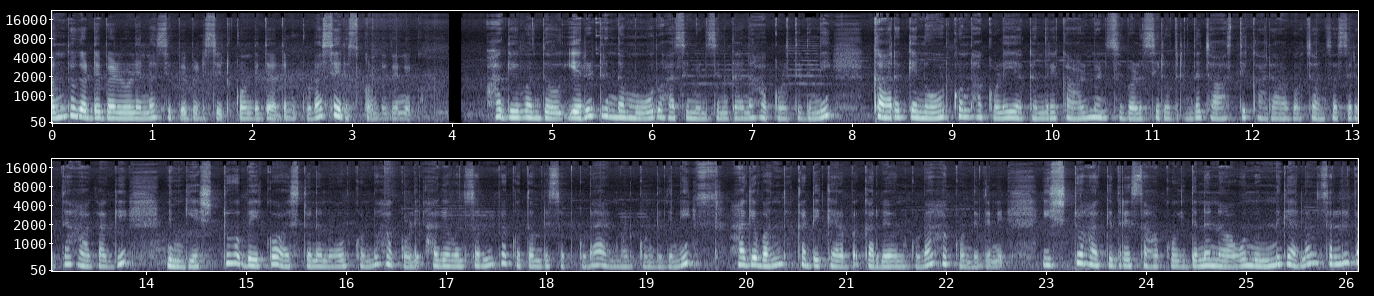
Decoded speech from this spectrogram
ಒಂದು ಗಡ್ಡೆ ಬೆಳ್ಳುಳ್ಳಿನ ಸಿಪ್ಪೆ ಬಿಡಿಸಿಟ್ಕೊಂಡಿದ್ದೆ, ಅದನ್ನು ಕೂಡ ಸೇರಿಸ್ಕೊಂಡಿದ್ದೀನಿ. ಹಾಗೆ ಒಂದು ಎರಡರಿಂದ ಮೂರು ಹಸಿಮೆಣಸಿನ್ಕಾಯಿನ ಹಾಕ್ಕೊಳ್ತಿದ್ದೀನಿ ಖಾರಕ್ಕೆ ನೋಡ್ಕೊಂಡು ಹಾಕ್ಕೊಳ್ಳಿ ಯಾಕಂದರೆ ಕಾಳು ಮೆಣಸು ಬಳಸಿರೋದ್ರಿಂದ ಜಾಸ್ತಿ ಖಾರ ಆಗೋ ಚಾನ್ಸಸ್ ಇರುತ್ತೆ. ಹಾಗಾಗಿ ನಿಮಗೆ ಎಷ್ಟು ಬೇಕೋ ಅಷ್ಟನ್ನು ನೋಡಿಕೊಂಡು ಹಾಕ್ಕೊಳ್ಳಿ ಹಾಗೆ ಒಂದು ಸ್ವಲ್ಪ ಕೊತ್ತಂಬರಿ ಸೊಪ್ಪು ಕೂಡ ಆ್ಯಡ್ ಮಾಡ್ಕೊಂಡಿದ್ದೀನಿ. ಹಾಗೆ ಒಂದು ಕಡ್ಡಿ ಕರ್ಬ ಕರಿಬೇವನ್ನು ಕೂಡ ಹಾಕ್ಕೊಂಡಿದ್ದೀನಿ ಇಷ್ಟು ಹಾಕಿದರೆ ಸಾಕು. ಇದನ್ನು ನಾವು ನುಣ್ಣಗೆ ಅಲ್ಲ, ಸ್ವಲ್ಪ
